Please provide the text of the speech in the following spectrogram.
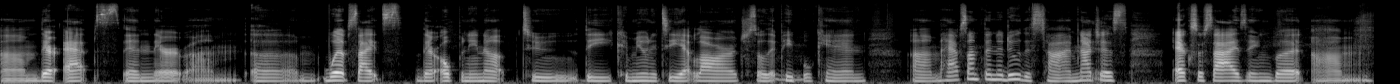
um, their apps and their um, um, websites they're opening up to the community at large so that mm-hmm. people can um, have something to do this time, not just exercising, but um,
